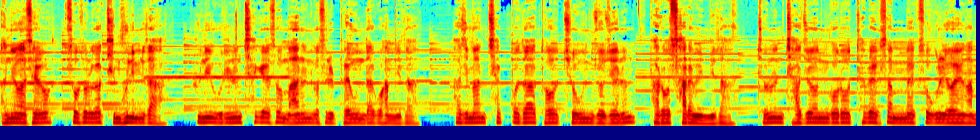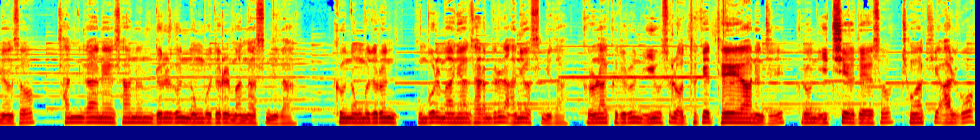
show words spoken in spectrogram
안녕하세요. 소설가 김훈입니다. 흔히 우리는 책에서 많은 것을 배운다고 합니다. 하지만 책보다 더 좋은 교재는 바로 사람입니다. 저는 자전거로 태백산맥 속을 여행하면서 산간에 사는 늙은 농부들을 만났습니다. 그 농부들은 공부를 많이 한 사람들은 아니었습니다. 그러나 그들은 이웃을 어떻게 대해야 하는지 그런 이치에 대해서 정확히 알고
